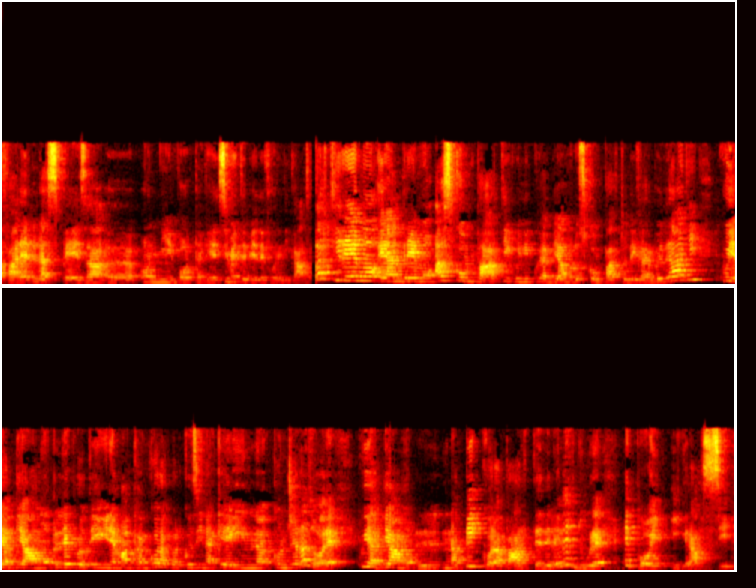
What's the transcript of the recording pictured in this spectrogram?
fare la spesa eh, ogni volta che si mette piede fuori di casa. Partiremo e andremo a scomparti, quindi qui abbiamo lo scomparto dei carboidrati, qui abbiamo le proteine, manca ancora qualcosina che è in congelatore. Qui abbiamo una piccola parte delle verdure e poi i grassi.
